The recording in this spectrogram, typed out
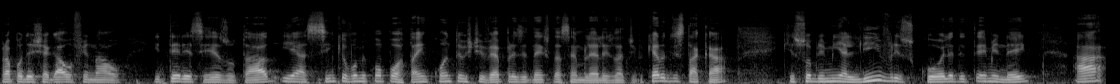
para poder chegar ao final e ter esse resultado, e é assim que eu vou me comportar enquanto eu estiver presidente da Assembleia Legislativa. Quero destacar que, sobre minha livre escolha, determinei a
